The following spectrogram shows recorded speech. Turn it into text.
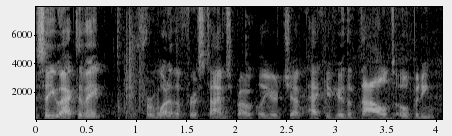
so you activate for one of the first times probably your jetpack. You hear the valves opening,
